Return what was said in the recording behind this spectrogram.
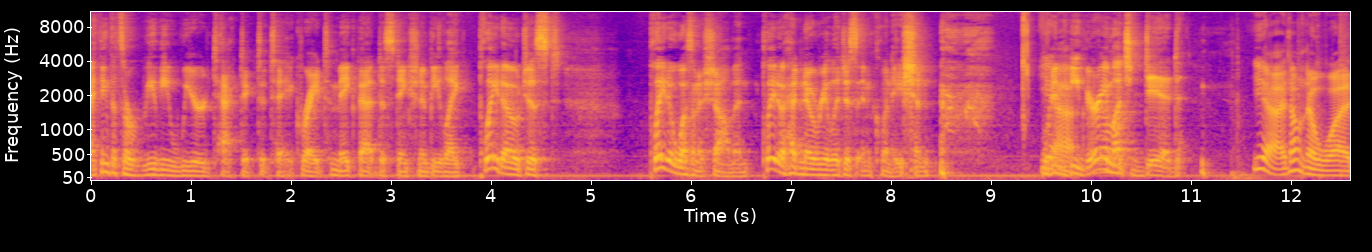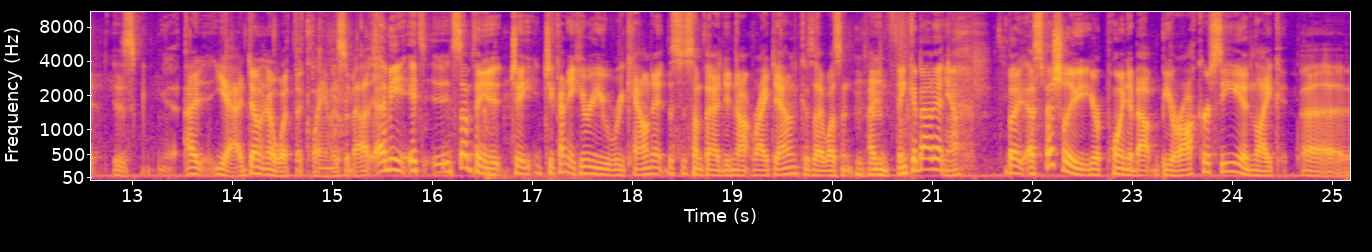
I think that's a really weird tactic to take right? To make that distinction and be like plato just plato wasn't a shaman. Plato had no religious inclination. When yeah, he very um, much did yeah, I don't know what is. I yeah, I don't know what the claim is about. I mean, it's it's something to, to kind of hear you recount it. This is something I did not write down because I wasn't. Mm-hmm. I didn't think about it. Yeah. But especially your point about bureaucracy and like uh,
